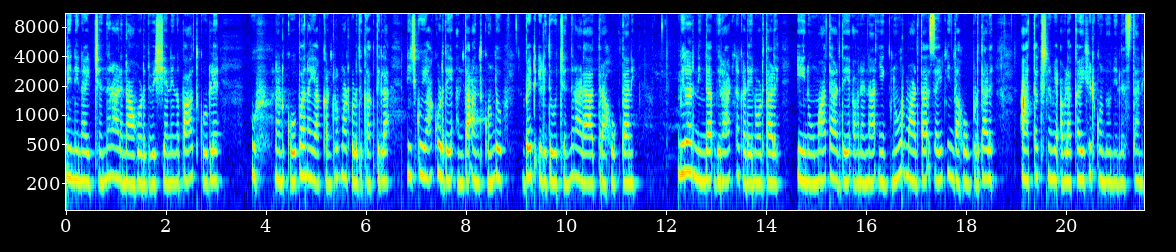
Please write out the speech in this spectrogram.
ನಿನ್ನೆ ನೈಟ್ ಚಂದನಾಳನ್ನು ಹೊಡೆದ ವಿಷಯ ನೆನಪಾದ ಕೂಡಲೇ, ಉಹ್ ನನ್ನ ಕೋಪನ ಯಾಕೆ ಕಂಟ್ರೋಲ್ ಮಾಡ್ಕೊಳ್ಳೋದಕ್ಕಾಗ್ತಿಲ್ಲ? ನಿಜಕ್ಕೂ ಯಾಕೆ ಹೊಡೆದೆ? ಅಂತ ಅಂದ್ಕೊಂಡು ಬೆಡ್ ಇಳಿದು ಚಂದನಾಳ ಹತ್ರ ಹೋಗ್ತಾನೆ. ಮಿರರ್ನಿಂದ ವಿರಾಟ್ನ ಕಡೆ ನೋಡ್ತಾಳೆ. ಏನು ಮಾತಾಡದೆ ಅವನನ್ನು ಇಗ್ನೋರ್ ಮಾಡ್ತಾ ಸೈಡ್ನಿಂದ ಹೋಗ್ಬಿಡ್ತಾಳೆ. ಆ ತಕ್ಷಣವೇ ಅವಳ ಕೈ ಹಿಡ್ಕೊಂಡು ನಿಲ್ಲಿಸ್ತಾನೆ.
